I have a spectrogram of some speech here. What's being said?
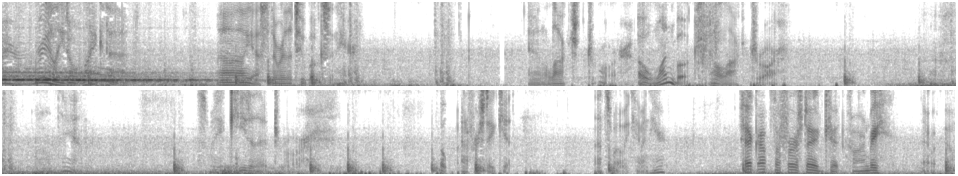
I really don't like that. Uh, yes, there were the two books in here. And a locked drawer. Oh, one book and a locked drawer. Oh, well, damn. Somebody a key to that drawer. Oh, and a first aid kit. That's why we came in here. Pick up the first aid kit, Carnby. There we go.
